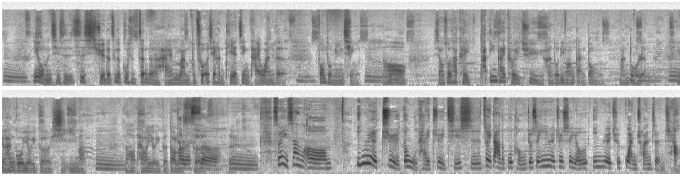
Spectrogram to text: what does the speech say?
嗯，因为我们其实是觉得这个故事真的还蛮不错，而且很贴近台湾的风土民情。嗯，然后想说他可以，他应该可以去很多地方感动蛮多人的。嗯，因为韩国有一个洗衣嘛，嗯，然后台湾有一个倒垃圾，对，嗯，所以像呃。音乐剧跟舞台剧其实最大的不同就是音乐剧是由音乐去贯穿整场，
